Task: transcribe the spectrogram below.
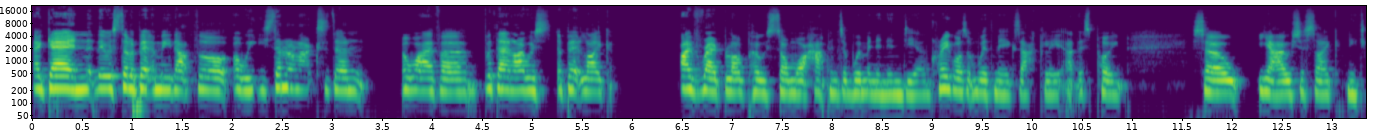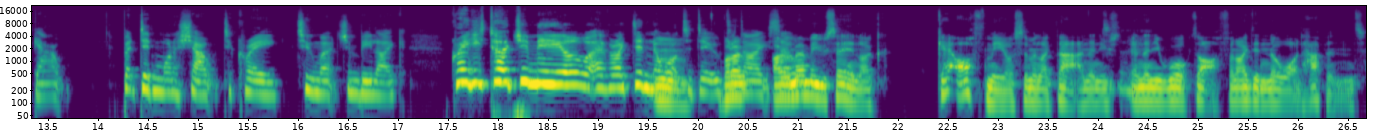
again, there was still a bit of me that thought, oh, he's done it on accident or whatever. But then I was a bit like, I've read blog posts on what happened to women in India, and Craig wasn't with me exactly at this point. So yeah, I was just like, need to get out. But didn't want to shout to Craig too much and be like, Craig, he's touching me or whatever. I didn't know what Mm. to do, But did I, I? So I remember you saying like, "Get off me" or something like that, and then you and then you walked off, and I didn't know what had happened.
